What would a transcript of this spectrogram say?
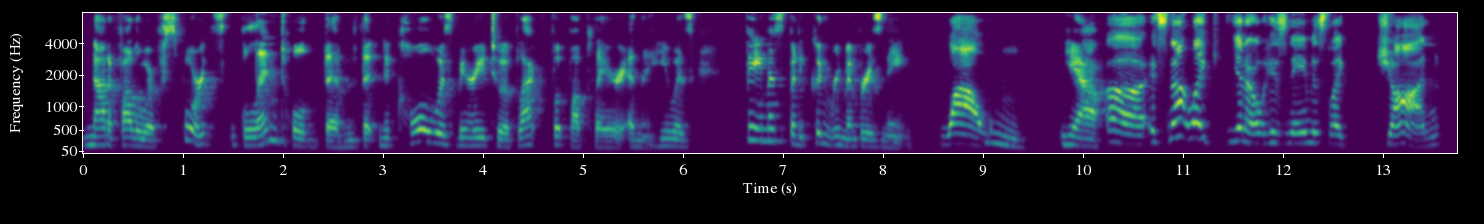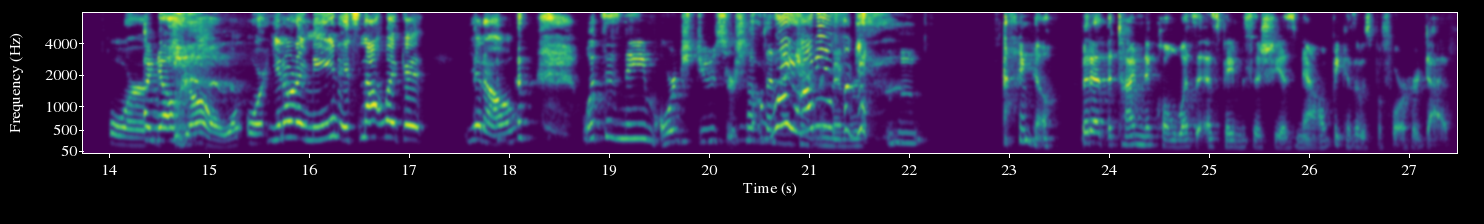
not a follower of sports. Glenn told them that Nicole was married to a black football player and that he was famous, but he couldn't remember his name. Wow. Hmm. Yeah. Uh, it's not like you know his name is like John or I know. Joe or you know what I mean. It's not like a you know. What's his name? Orange juice or something? Right, I how do you remember. forget? Mhm. I know. But at the time, Nicole wasn't as famous as she is now because it was before her death,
